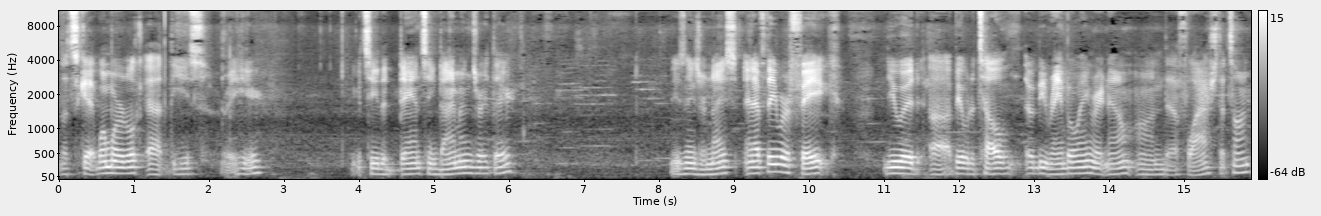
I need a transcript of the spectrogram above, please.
let's get one more look at these right here. You can see the dancing diamonds right there. These things are nice, and if they were fake, you would uh, be able to tell it would be rainbowing right now on the flash that's on.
